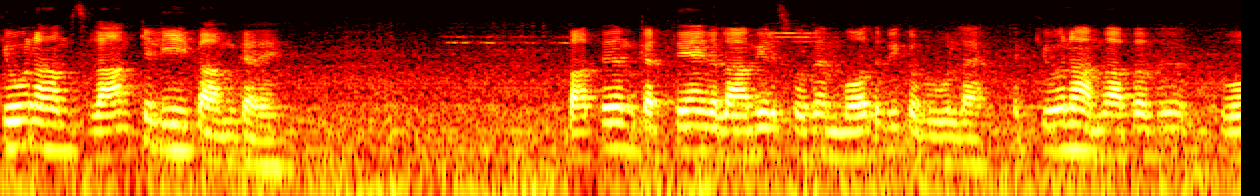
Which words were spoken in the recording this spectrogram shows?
क्यों ना हम इस्लाम के लिए काम करें। बातें हम करते हैं, गुलामी रसूल में मौत भी कबूल है। तो क्यों ना हम आप वो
